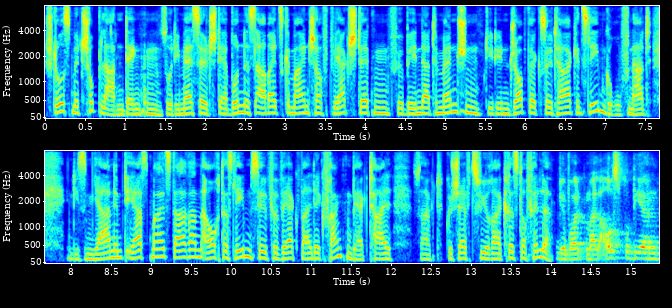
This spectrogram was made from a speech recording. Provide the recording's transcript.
Schluss mit Schubladendenken, so die Message der Bundesarbeitsgemeinschaft Werkstätten für behinderte Menschen, die den Jobwechseltag ins Leben gerufen hat. In diesem Jahr nimmt erstmals daran auch das Lebenshilfewerk Waldeck-Frankenberg teil, sagt Geschäftsführer Christoph Hille. Wir wollten mal ausprobieren,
